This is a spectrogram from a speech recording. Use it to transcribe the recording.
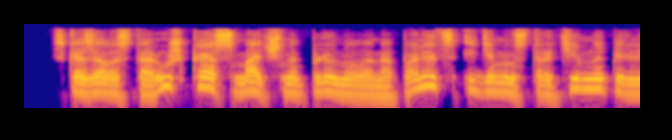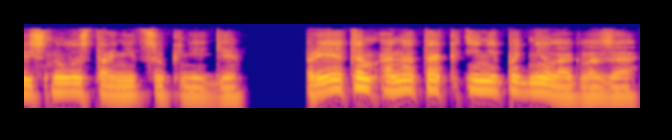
— сказала старушка, смачно плюнула на палец и демонстративно перелистнула страницу книги. При этом она так и не подняла глаза.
